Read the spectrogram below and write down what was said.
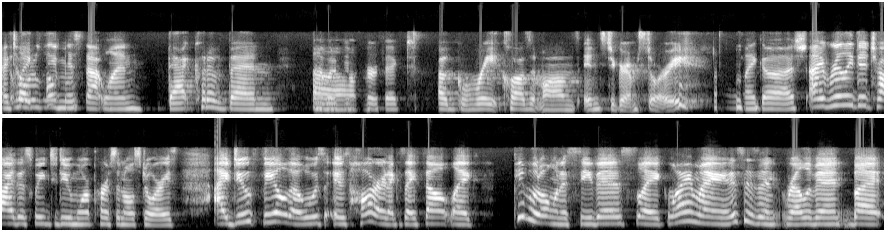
I Like, totally oh, missed that one. that could have been That would have um, been perfect. a great closet mom's Instagram story. Oh my gosh. I really did try this week to do more personal stories. I do feel though it was it was hard because I felt like people don't want to see this. Like, why am I this isn't relevant, but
